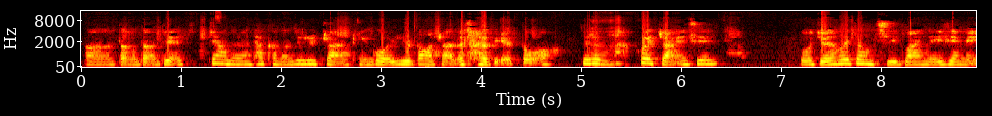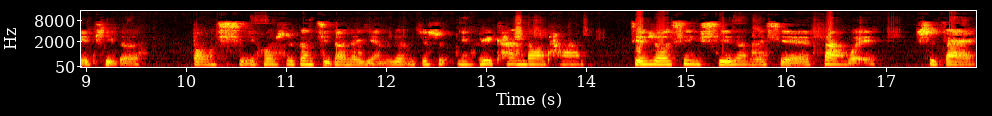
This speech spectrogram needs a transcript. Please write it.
嗯，等等，这这样的人，他可能就是转苹果日报转的特别多，就是会转一些，我觉得会更极端的一些媒体的东西，或者是更极端的言论，就是你可以看到他接收信息的那些范围是在。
